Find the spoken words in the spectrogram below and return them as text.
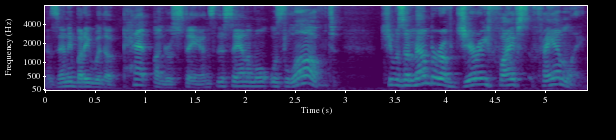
As anybody with a pet understands, this animal was loved. She was a member of Jerry Fife's family.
